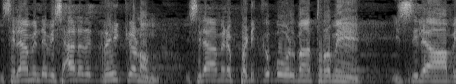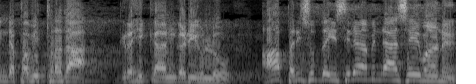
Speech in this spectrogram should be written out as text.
ഇസ്ലാമിന്റെ വിശാലത ഗ്രഹിക്കണം. ഇസ്ലാമിനെ പഠിക്കുമ്പോൾ മാത്രമേ ഇസ്ലാമിന്റെ പവിത്രത ഗ്രഹിക്കാൻ കഴിയുള്ളൂ. ആ പരിശുദ്ധ ഇസ്ലാമിന്റെ ആശയമാണ്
